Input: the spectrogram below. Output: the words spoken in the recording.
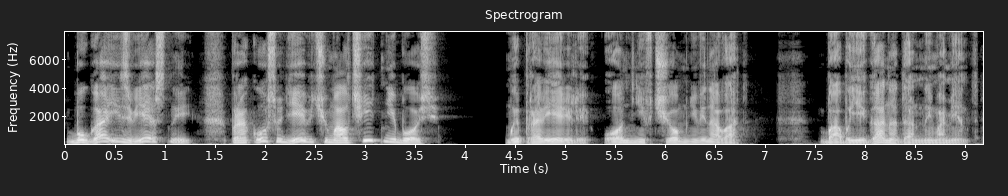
бугай известный, про косу девичью молчит, небось». Мы проверили, он ни в чем не виноват. Баба-яга на данный момент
